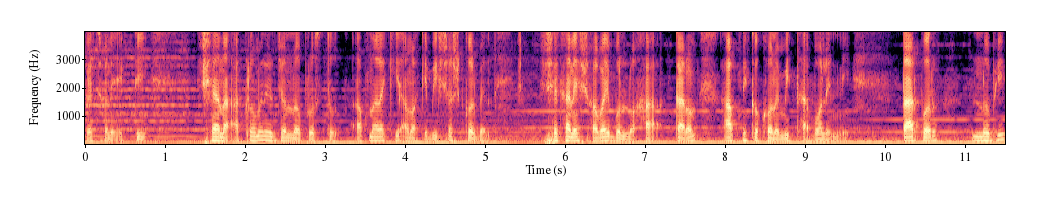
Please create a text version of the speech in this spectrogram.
পেছনে একটি সেনা আক্রমণের জন্য প্রস্তুত, আপনারা কি আমাকে বিশ্বাস করবেন? সেখানে সবাই বলল, হা, কারণ আপনি কখনো মিথ্যা বলেননি। তারপর নবী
